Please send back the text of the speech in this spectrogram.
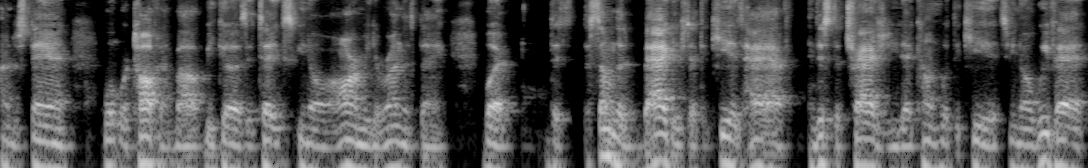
understand what we're talking about because it takes you know an army to run this thing. But the, some of the baggage that the kids have and just the tragedy that comes with the kids you know we've had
